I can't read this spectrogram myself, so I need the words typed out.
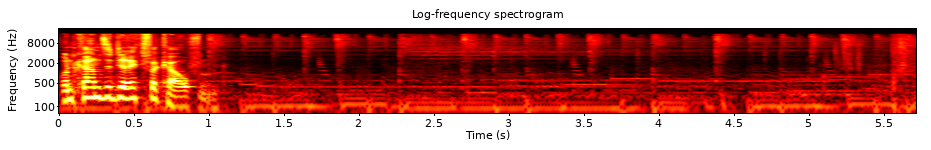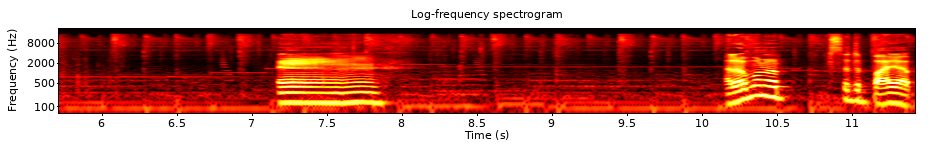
und kann sie direkt verkaufen. Äh. I don't wanna set a buy-up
